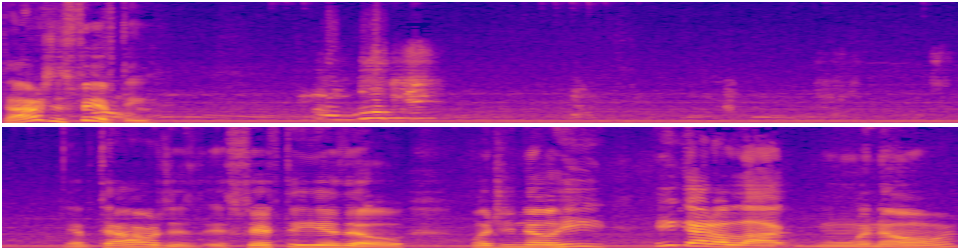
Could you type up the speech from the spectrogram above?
Towers is 50. You don't look it. Yep, Towers is, is 50 years old. But you know, he, he got a lot going on.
